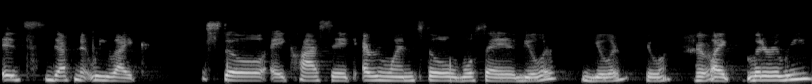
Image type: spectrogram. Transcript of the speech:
it's definitely like still a classic. Everyone still will say Bueller Bueller Bueller Bueller. like literally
